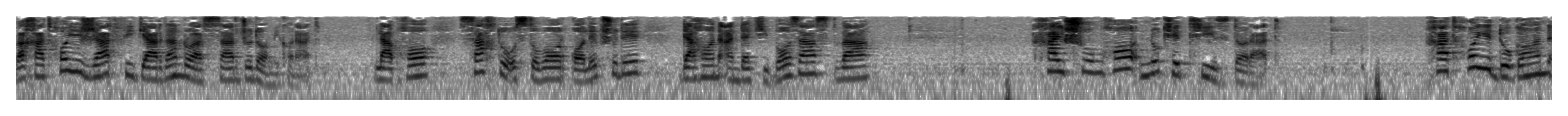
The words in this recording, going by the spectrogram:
و خطهای ژرفی گردن را از سر جدا می کند. لبها سخت و استوار قالب شده، دهان اندکی باز است و خیشومها نوک تیز دارد. خطهای دوگان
